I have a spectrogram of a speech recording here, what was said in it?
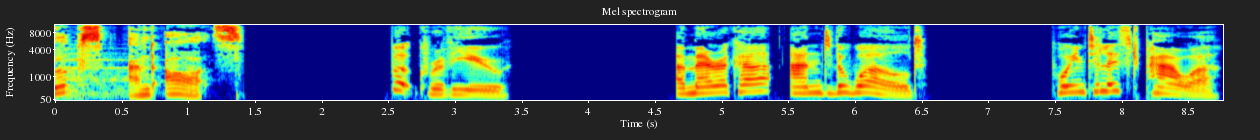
books and arts. Book Review America and the World Pointillist Power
